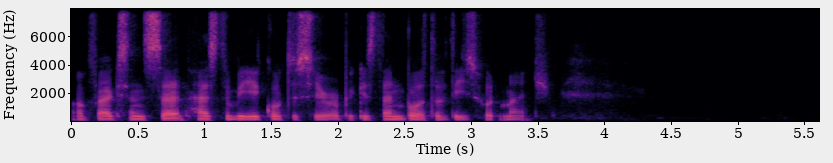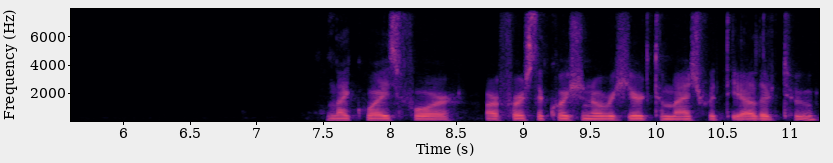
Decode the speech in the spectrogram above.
of x and z has to be equal to zero because then both of these would match. Likewise for our first equation over here to match with the other two.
